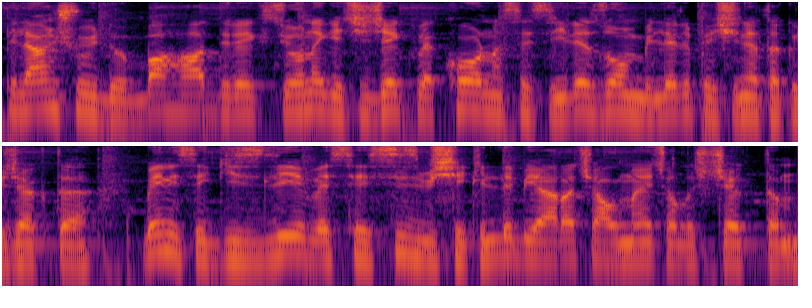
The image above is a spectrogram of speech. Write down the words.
Plan şuydu. Baha direksiyona geçecek ve korna sesiyle zombileri peşine takacaktı. Ben ise gizli ve sessiz bir şekilde bir araç almaya çalışacaktım.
